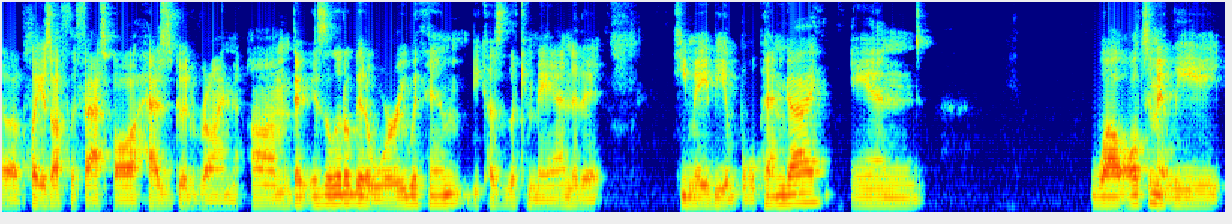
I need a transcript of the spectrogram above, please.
Uh, plays off the fastball, has good run. Um, there is a little bit of worry with him because of the command that he may be a bullpen guy, and while ultimately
